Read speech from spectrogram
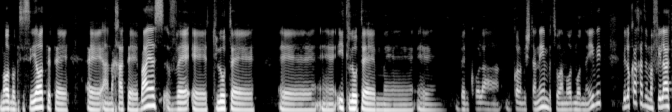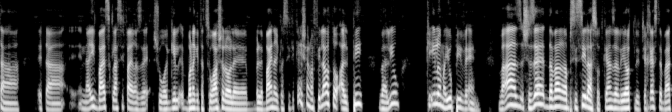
מאוד מאוד בסיסיות, את אה, אה, הנחת bias ותלות, אה, אה, אי תלות אה, אה, בין כל, ה, בין כל המשתנים בצורה מאוד מאוד נאיבית, והיא לוקחת ומפעילה את ה... את ה-naive bias classifier הזה, שהוא רגיל, בוא נגיד את הצורה שלו ל-binary classification, מפעילה אותו על P ועל U, כאילו הם היו P ו-N. ואז, שזה דבר הבסיסי לעשות, כן? זה להיות, להתייחס לבעיית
